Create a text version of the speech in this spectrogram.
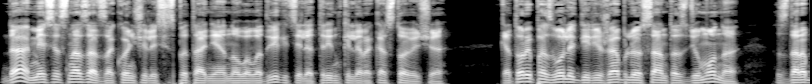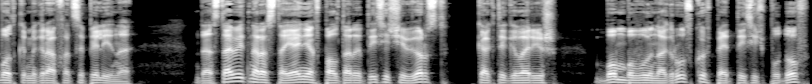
Да, месяц назад закончились испытания нового двигателя Тринкелера Костовича, который позволит дирижаблю Сантос Дюмона с доработками графа Цепелина доставить на расстояние в полторы тысячи верст, как ты говоришь, бомбовую нагрузку в пять тысяч пудов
